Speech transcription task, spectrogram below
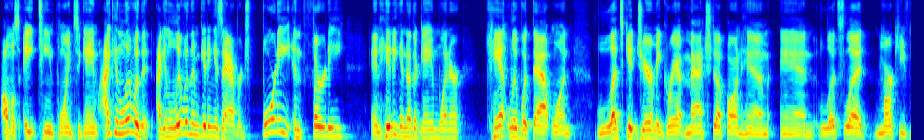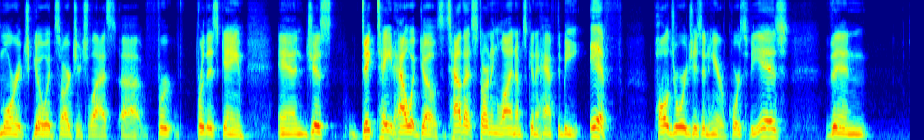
almost 18 points a game. I can live with it. I can live with him getting his average 40 and 30 and hitting another game winner. Can't live with that one. Let's get Jerami Grant matched up on him, and let's let Markieff Morris go at Saric last uh, for for this game, and just dictate how it goes. It's how that starting lineup's going to have to be if Paul George isn't here. Of course, if he is, then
